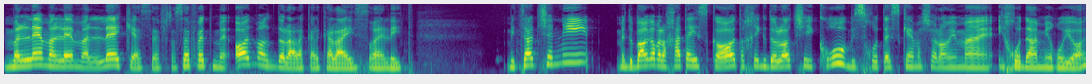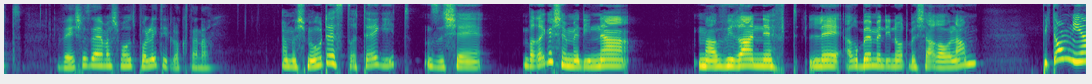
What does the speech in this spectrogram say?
מלא מלא מלא כסף, תוספת מאוד מאוד גדולה לכלכלה הישראלית. מצד שני, מדובר גם על אחת העסקאות הכי גדולות שיקרו בזכות הסכם השלום עם איחוד האמירויות, ויש לזה משמעות פוליטית לא קטנה. המשמעות האסטרטגית זה שברגע שמדינה מעבירה נפט להרבה מדינות בשאר העולם, פתאום נהיה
